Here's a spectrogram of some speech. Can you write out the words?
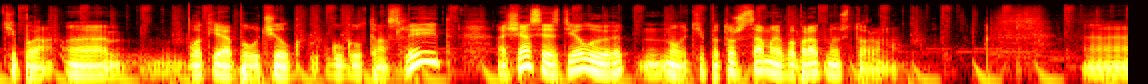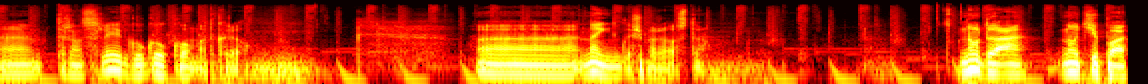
Типа, э, вот я получил Google Translate, а сейчас я сделаю, ну, типа, то же самое в обратную сторону. Э, Translate Google.com открыл. На English, пожалуйста. Ну да, ну типа,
